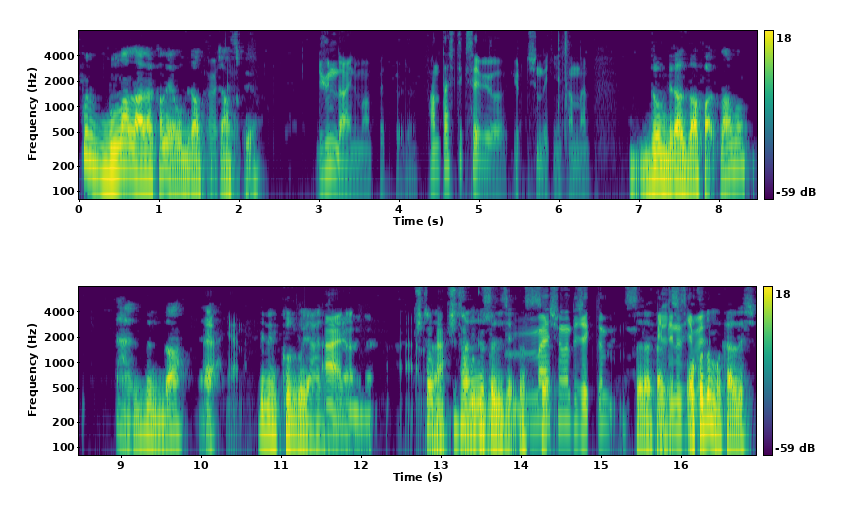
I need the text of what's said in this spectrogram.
full bunlarla alakalı ya. O biraz Evet, can evet. sıkıyor. düğün de aynı muhabbet böyle. Fantastik seviyor yurt dışındaki insanlar. Doom biraz daha farklı ama yani Doom da Eh, yani. bilim kurgu yani. Aynen. Yani. Kitabı, Ha, kitabı Sen ne söyleyecektin? Ben şunu diyecektim. Söyle kardeşim. bildiğiniz gibi- Okudun mu kardeş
